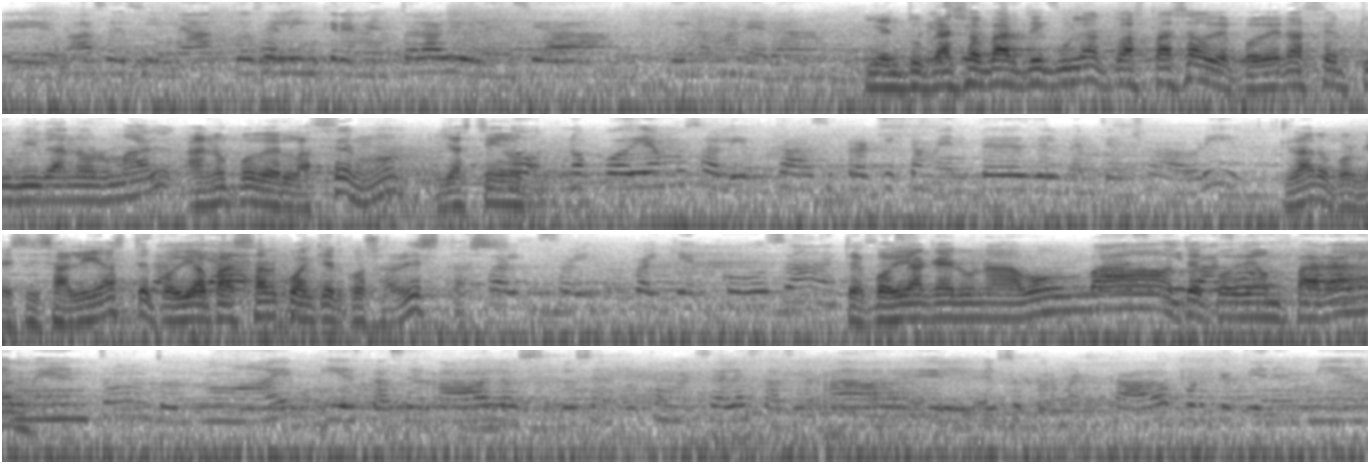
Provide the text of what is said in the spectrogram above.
eh, asesinatos, el incremento de la violencia de una manera... Y en tu caso particular, tú has pasado de poder hacer tu vida normal a no poderla hacer, ¿no? Y has tenido... No, no podíamos salir casi prácticamente desde el 28 de abril. Claro, porque si salías te Salía- podía pasar cualquier cosa de estas. Sal- cualquier cosa. Te podía caer una bomba, vas te vas a podían buscar parar. alimento, entonces no hay y está cerrado los, los centros comerciales, está cerrado el, el supermercado porque tienen miedo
